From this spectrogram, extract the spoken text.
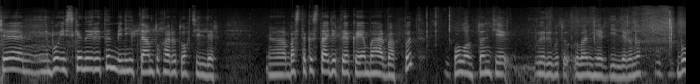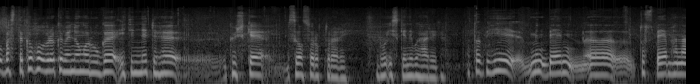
Че бу искен ырытын мени хиттам тухары туактиллер. Бастакы стадияты кайын бахар баппыт. Ол онтон же ырыбыт ылан хердиллер. Оны бу бастакы холбура көмен оңоруга итинне төһө күскә сыл сорук турары. Бу искени бахарыга. То бихи мен бәйм тус бәйм хана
